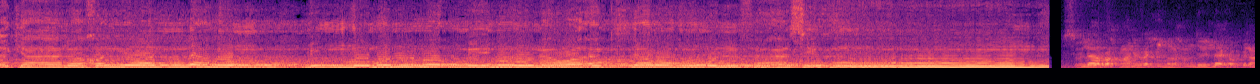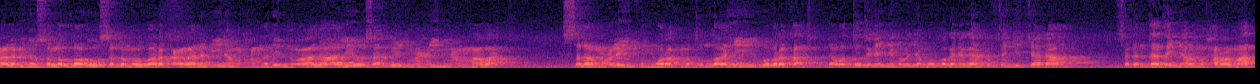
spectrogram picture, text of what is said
لكان خيرا لهم. منهم المؤمنون وأكثرهم الفاسقون. بسم الله الرحمن الرحيم. الحمد لله رب العالمين وصلى الله وسلم وبارك على نبينا محمد وعلى آله وصحبه أجمعين. أما بعد السلام عليكم ورحمة الله وبركاته. دعوتو تكينيا كبجمو بغنا غان دفتن جچادا سغنتا تنيا المحرمات.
